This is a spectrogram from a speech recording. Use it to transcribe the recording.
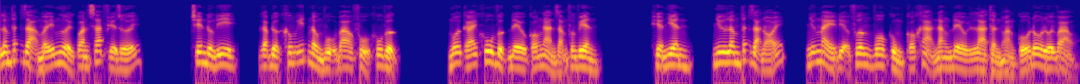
lâm thất dạ mấy người quan sát phía dưới trên đường đi gặp được không ít đồng vụ bao phủ khu vực mỗi cái khu vực đều có ngàn dặm phương viên hiển nhiên như lâm thất dạ nói những n à y địa phương vô cùng có khả năng đều là thần hoàng cố đô lối vào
